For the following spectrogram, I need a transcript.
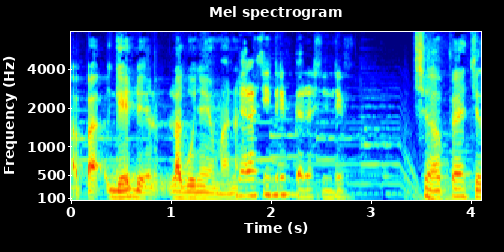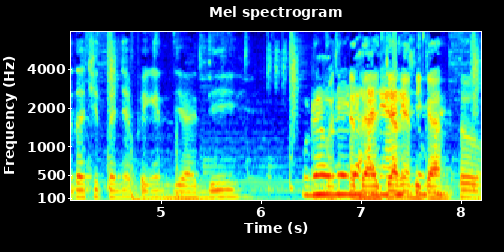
Apa gede lagunya yang mana? Garasi Drift Garasi Drift. Siapa yang cita-citanya pengen jadi Udah udah udah aneh-aneh yang sumpah. digantung?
